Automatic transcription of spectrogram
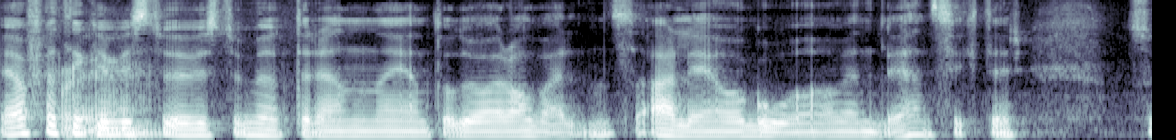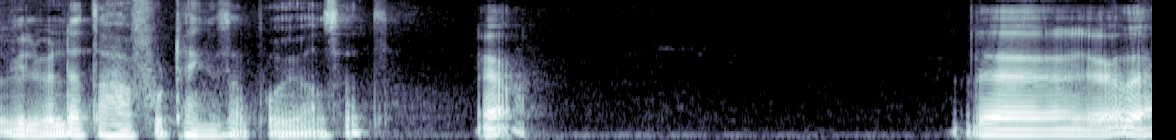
Ja, for jeg tenker hvis du, hvis du møter en jente og du har all verdens ærlige og gode og vennlige hensikter, så vil vel dette her fort henge seg på uansett. Ja. Det gjør jo det.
